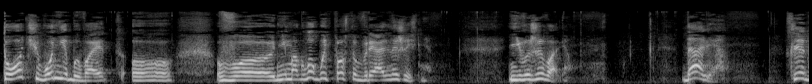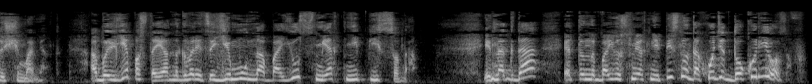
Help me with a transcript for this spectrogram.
то, чего не бывает, э, в, не могло быть просто в реальной жизни. Не выживали. Далее, следующий момент. Об Илье постоянно говорится, ему на бою смерть не писана. Иногда это на бою смерть не писано доходит до курьезов.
